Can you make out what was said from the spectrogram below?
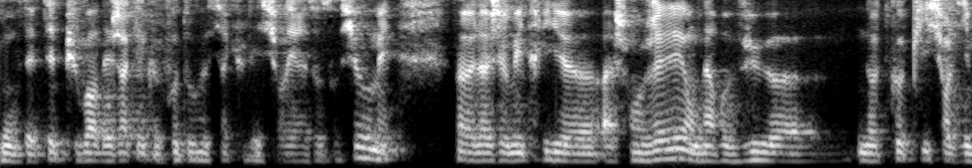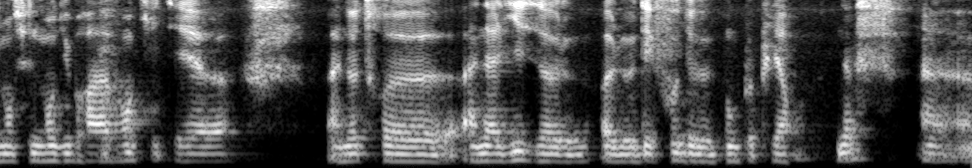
vous avez peut-être pu voir déjà quelques photos circuler sur les réseaux sociaux, mais euh, la géométrie a changé. On a revu notre copie sur le dimensionnement du bras avant, qui était à notre analyse le, le, défaut de Banque Populaire 9. Euh,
